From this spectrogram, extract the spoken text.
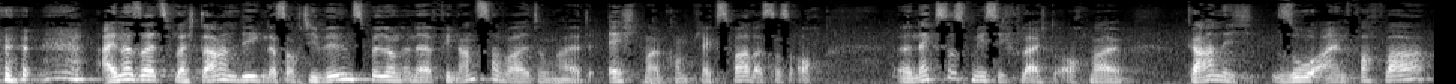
einerseits vielleicht daran liegen, dass auch die Willensbildung in der Finanzverwaltung halt echt mal komplex war, dass das auch äh, Nexus-mäßig vielleicht auch mal gar nicht so einfach war.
